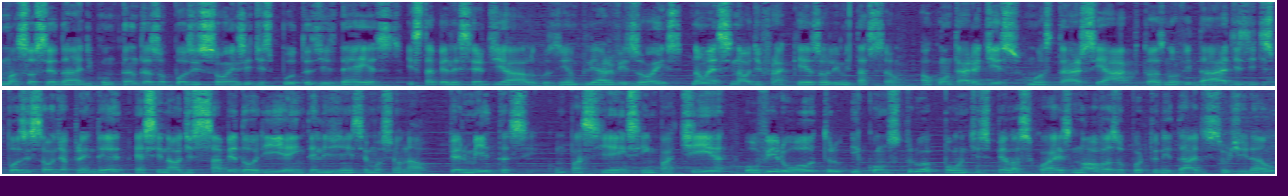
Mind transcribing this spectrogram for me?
Numa sociedade com tantas oposições e disputas de ideias, estabelecer diálogos e ampliar visões não é sinal de fraqueza ou limitação. Ao contrário disso, mostrar-se apto às novidades e disposição de aprender é sinal de sabedoria e inteligência emocional. Permita-se, com paciência e empatia, ouvir o outro e construa pontes pelas quais novas oportunidades surgirão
